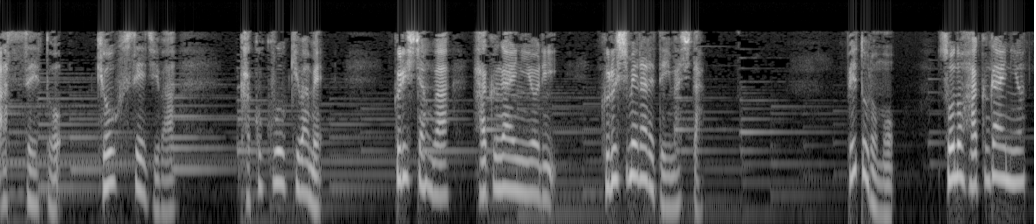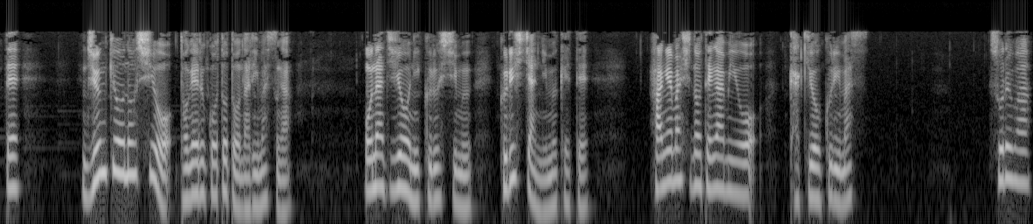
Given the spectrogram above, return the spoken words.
圧政と恐怖政治は過酷を極め、クリスチャンは迫害により苦しめられていました。ペトロもその迫害によって殉教の死を遂げることとなりますが、同じように苦しむクリスチャンに向けて励ましの手紙を書き送ります。それは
